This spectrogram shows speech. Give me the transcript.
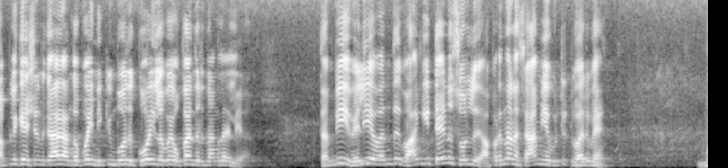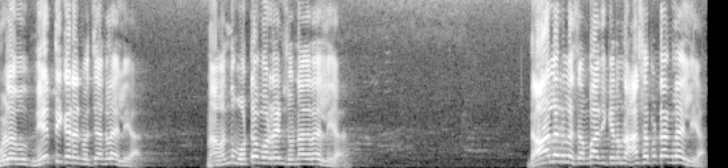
அப்ளிகேஷனுக்காக அங்க போய் நிற்கும் போது கோயிலில் போய் உட்காந்துருந்தாங்களா இல்லையா? தம்பி வெளியே வந்து வாங்கிட்டேன்னு சொல்லு. அப்புறம் தான் நான் சாமியை விட்டுட்டு வருவேன். இவ்வளவு நேர்த்தி கடன் வச்சாங்களா இல்லையா? நான் வந்து மொட்டை போடுறேன்னு சொன்னாங்களா இல்லையா? டாலர்ல சம்பாதிக்கணும்னு ஆசைப்பட்டாங்களா இல்லையா?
